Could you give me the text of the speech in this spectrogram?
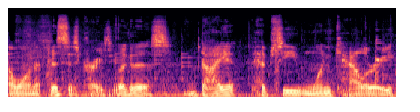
I want it. This is crazy. Look at this. Diet Pepsi one calorie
